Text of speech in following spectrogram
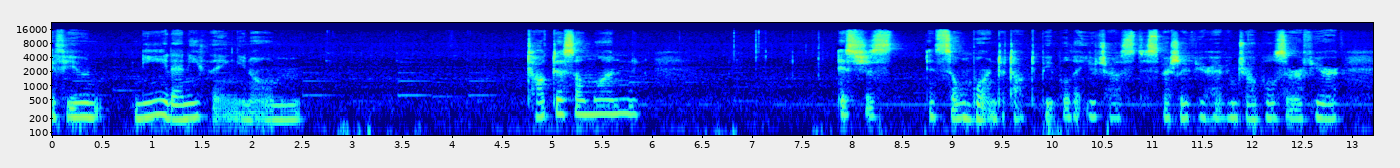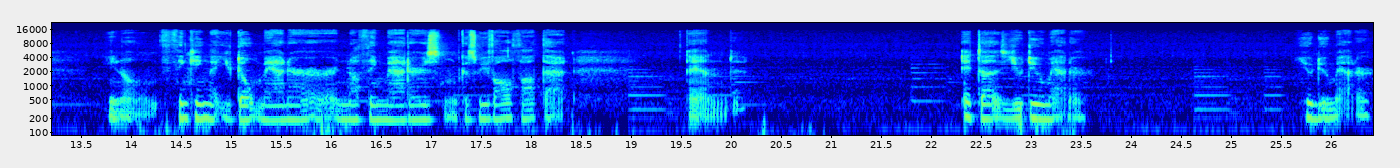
if you need anything you know um, talk to someone. It's just it's so important to talk to people that you trust especially if you're having troubles or if you're you know thinking that you don't matter or nothing matters um, because we've all thought that. And it does you do matter. You do matter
